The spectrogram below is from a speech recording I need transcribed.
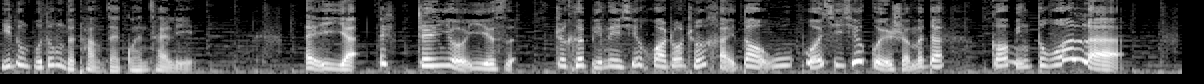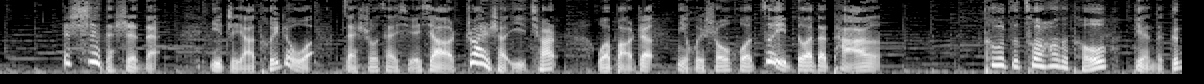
一动不动的躺在棺材里。哎呀，真有意思！这可比那些化妆成海盗、巫婆、吸血鬼什么的高明多了。是的，是的，你只要推着我在蔬菜学校转上一圈我保证你会收获最多的糖。兔子绰号的头点的跟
